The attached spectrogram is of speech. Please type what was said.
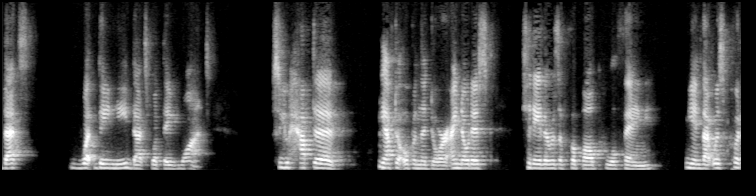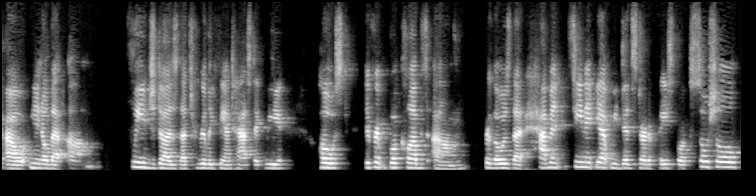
that's what they need that's what they want so you have to you have to open the door i noticed today there was a football pool thing you know that was put out you know that um Fleege does that's really fantastic we host different book clubs. Um, for those that haven't seen it yet, we did start a Facebook social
